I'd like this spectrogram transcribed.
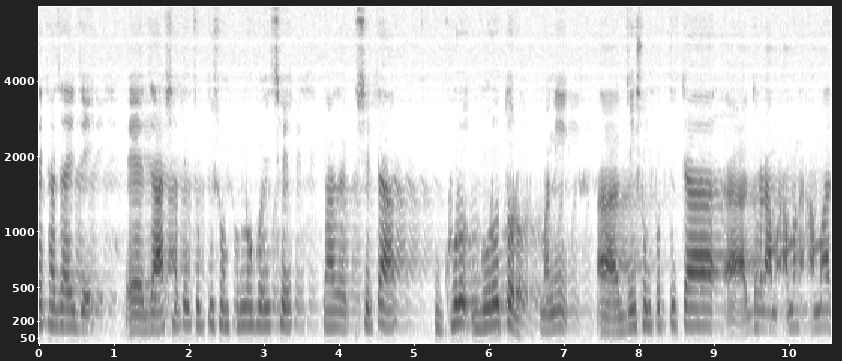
দেখা যায় যে যার সাথে চুক্তি সম্পূর্ণ হয়েছে সেটা গুরু- গুরুতর মানে যে সম্পত্তিটা ধরেন আম- আমার আমার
